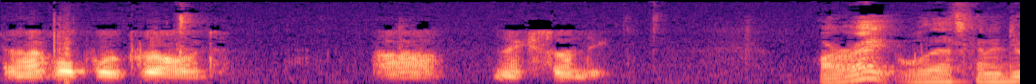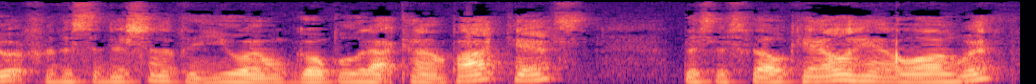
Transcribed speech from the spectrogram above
And I hope we're proud uh, next Sunday. All right. Well, that's going to do it for this edition of the UMGoBlue.com podcast. This is Phil Callahan along with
